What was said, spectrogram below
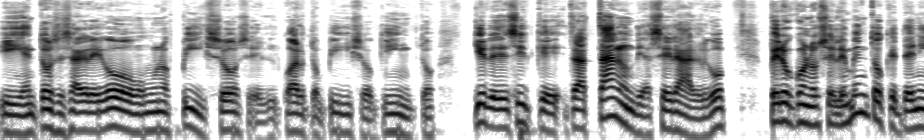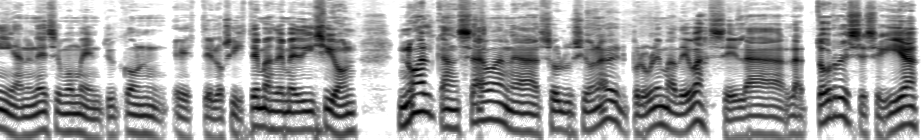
Y entonces agregó unos pisos, el cuarto piso, quinto, Quiere decir que trataron de hacer algo, pero con los elementos que tenían en ese momento y con este, los sistemas de medición, no alcanzaban a solucionar el problema de base. La, torre se seguía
